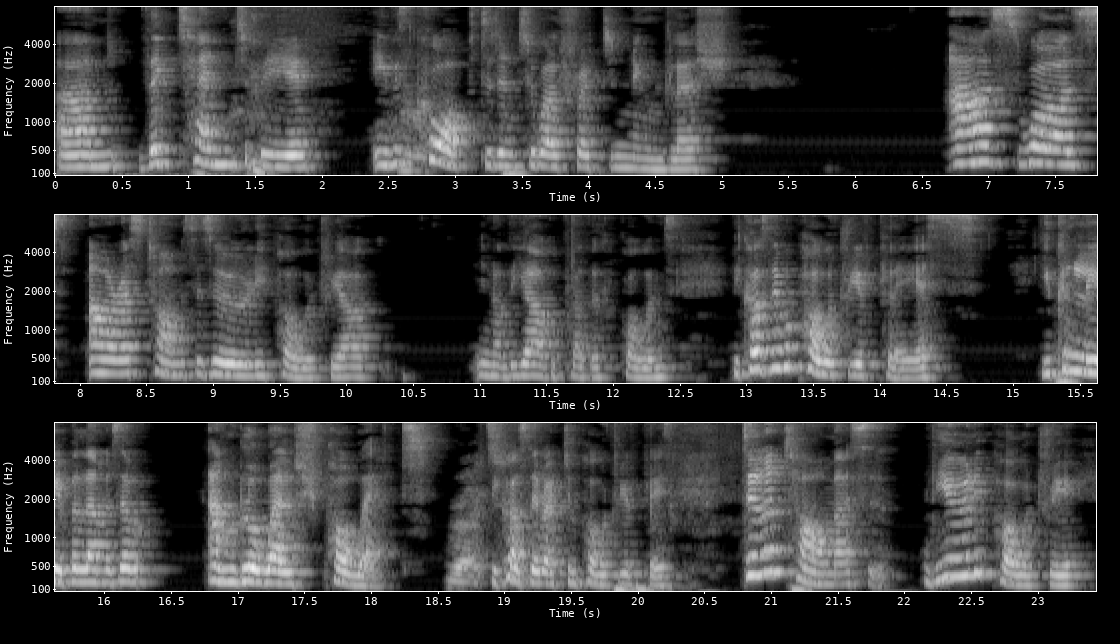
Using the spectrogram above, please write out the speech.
Um, they tend to be He was Mm. co-opted into Welsh writing in English, as was R.S. Thomas's early poetry, you know, the Iago Prytherch poems. Because they were poetry of place, you can label them as a Anglo-Welsh poet Right. because they write in poetry of place. Dylan Thomas, the early poetry,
